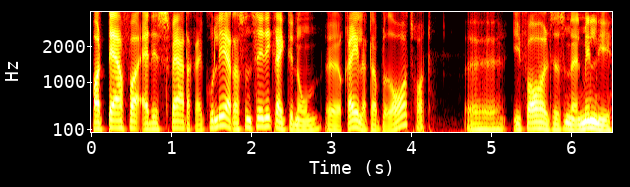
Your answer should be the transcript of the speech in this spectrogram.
og derfor er det svært at regulere. Der er sådan set ikke rigtig nogen øh, regler, der er blevet overtrådt øh, i forhold til sådan almindelige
